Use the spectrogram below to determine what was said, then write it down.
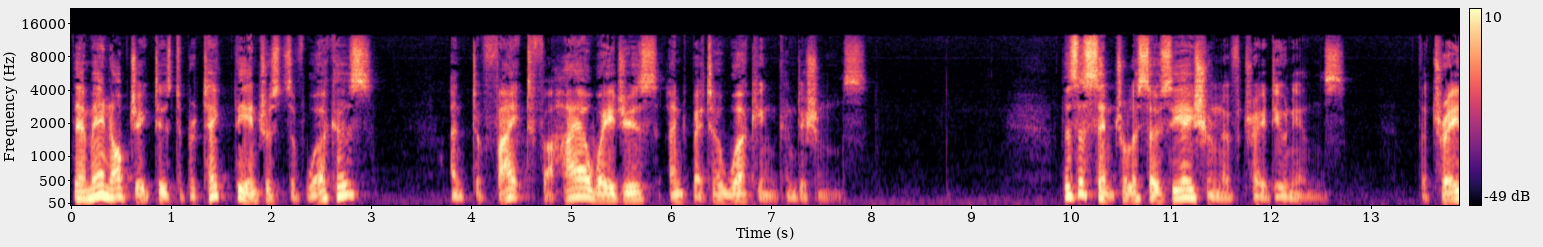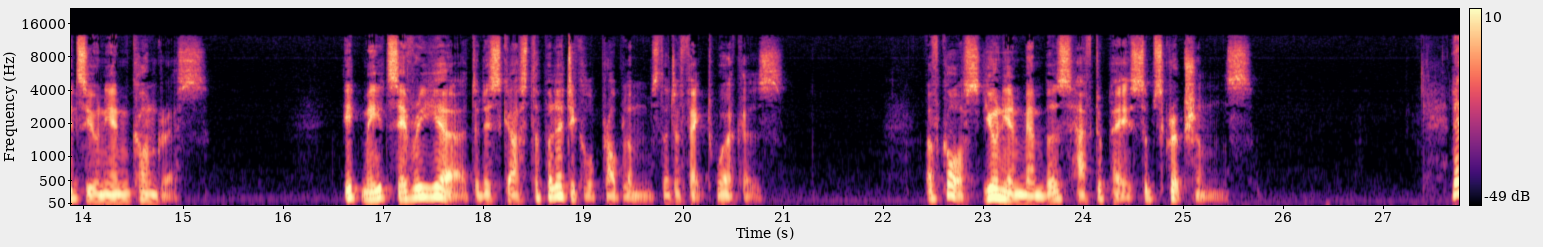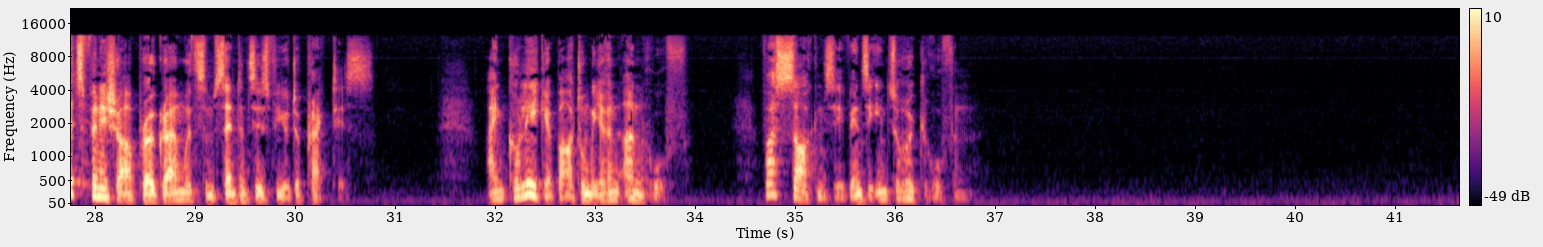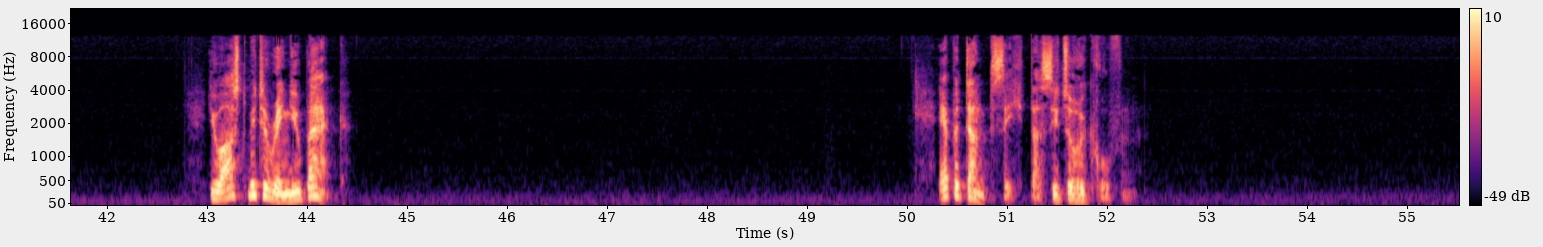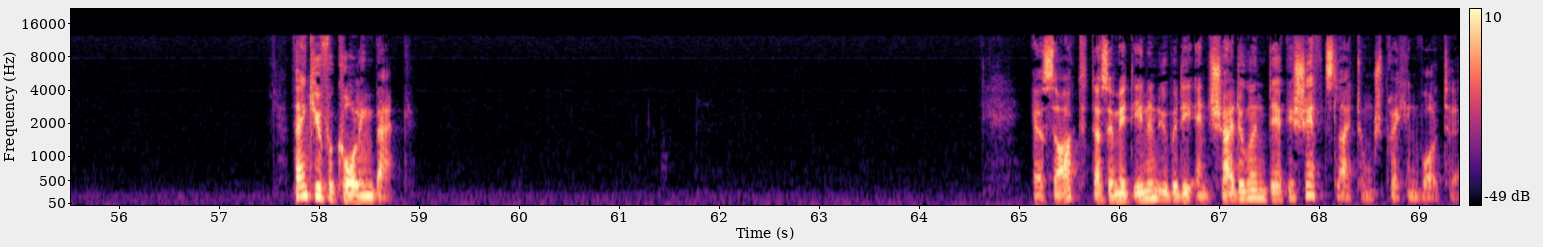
Their main object is to protect the interests of workers and to fight for higher wages and better working conditions. There's a central association of trade unions, the Trades Union Congress. It meets every year to discuss the political problems that affect workers. Of course, union members have to pay subscriptions. Let's finish our program with some sentences for you to practice. Ein Kollege bat um Ihren Anruf. Was sagen Sie, wenn Sie ihn zurückrufen? You asked me to ring you back. Er bedankt sich, dass Sie zurückrufen. Thank you for calling back. Er sagt, dass er mit Ihnen über die Entscheidungen der Geschäftsleitung sprechen wollte.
